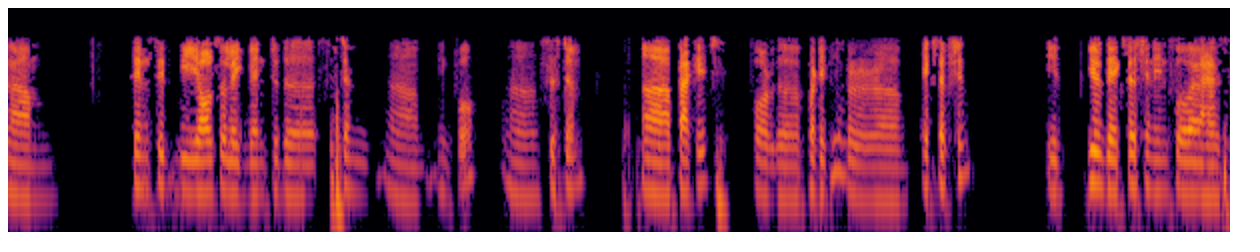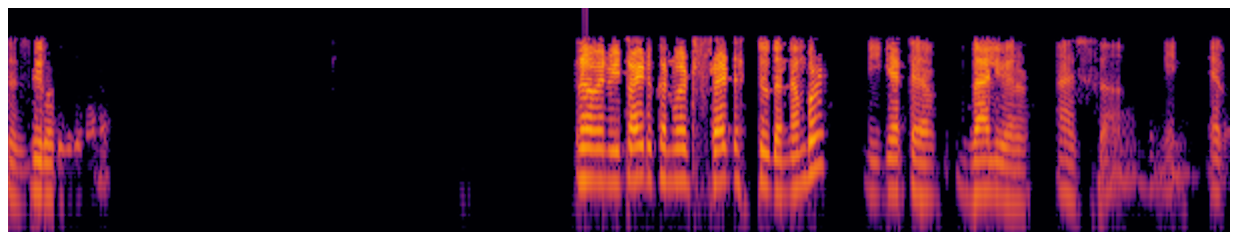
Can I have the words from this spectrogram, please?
um, since it we also like went to the system um, info uh, system uh, package for the particular uh, exception it gives the exception info as a 0 division error Now when we try to convert Fred to the number we get a value error as uh, the main error.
